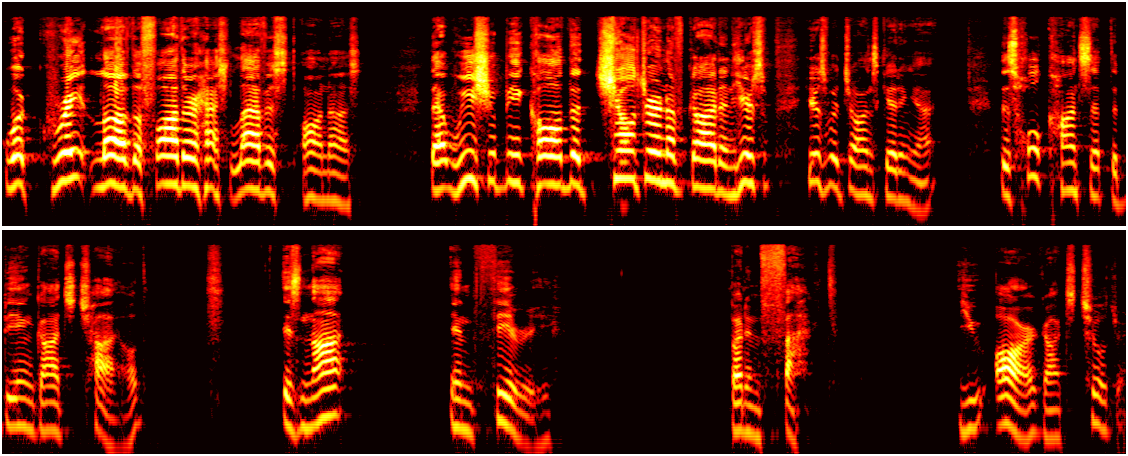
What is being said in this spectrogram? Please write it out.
what great love the Father has lavished on us, that we should be called the children of God. And here's, here's what John's getting at this whole concept of being God's child is not in theory, but in fact. You are God's children.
